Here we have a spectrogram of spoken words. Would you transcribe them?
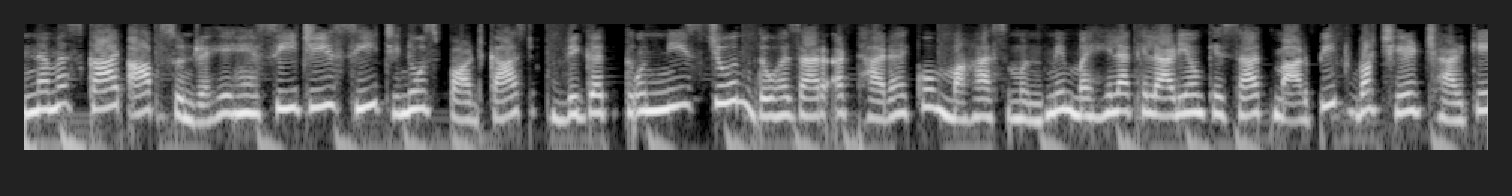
नमस्कार, आप सुन रहे हैं C G C T news podcast विगत 19 जून 2018 को महासमुंद में महिला खिलाड़ियों के साथ मारपीट व छेड़छाड़ के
